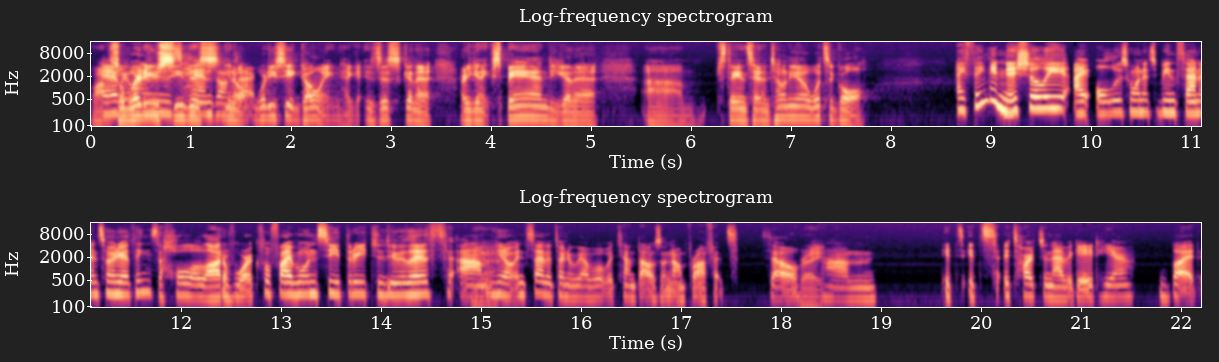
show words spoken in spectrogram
Wow. Everyone's so where do you see this? You know, deck. where do you see it going? Is this gonna? Are you gonna expand? Are you gonna um, stay in San Antonio? What's the goal? I think initially I always wanted to be in San Antonio. I think it's a whole lot of work for 501c3 to do this. Um, yeah. You know, in San Antonio we have over 10,000 nonprofits, so right. um, it's it's it's hard to navigate here. But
